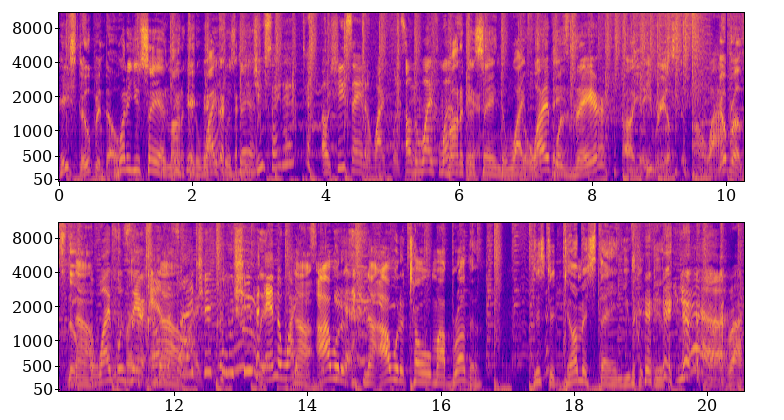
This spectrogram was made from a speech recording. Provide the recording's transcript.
He's stupid though. What are you saying, Monica? The wife was there. Did you say that? Oh, she's saying the wife was. There. Oh, the wife was Monica there. saying the wife. The wife was, was there. Oh yeah, he real stupid. Oh wow. Your brother's stupid. Now, The wife was there and No. the side chick. Who was she with? and the wife. Now was- I would have. Now I would have told my brother, "This the dumbest thing you could do." yeah. right.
